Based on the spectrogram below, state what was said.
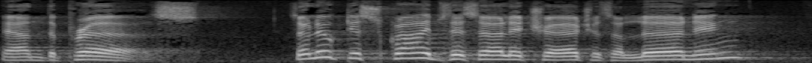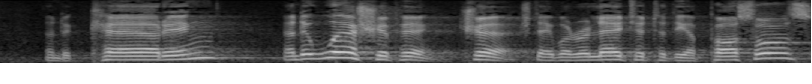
and the prayers. So Luke describes this early church as a learning and a caring and a worshipping church. They were related to the apostles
